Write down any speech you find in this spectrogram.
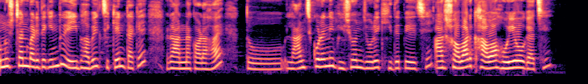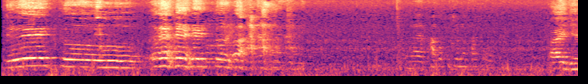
অনুষ্ঠান বাড়িতে কিন্তু এইভাবেই চিকেনটাকে রান্না করা হয়। তো লাঞ্চ করে নিই ভীষণ জোরে খিদে পেয়েছে আর সবার খাওয়া হয়েও গেছে। এই তো এই তো এই যে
